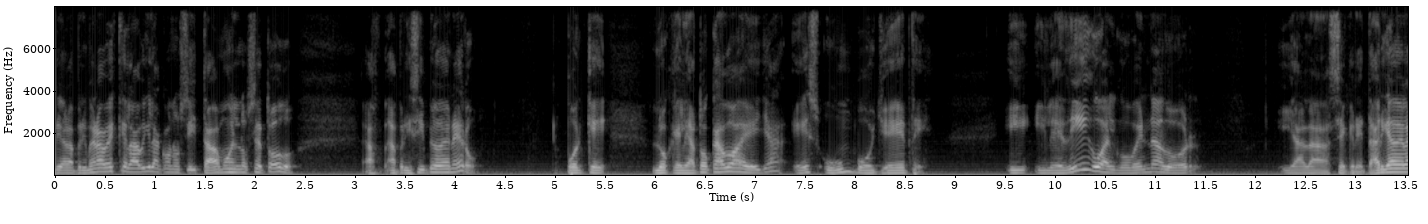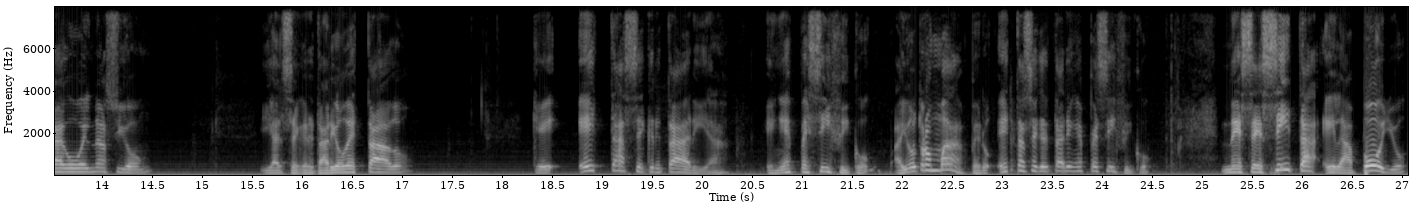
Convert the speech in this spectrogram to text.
la primera vez que la vi la conocí, estábamos en Lo sé todo a, principios de enero, porque lo que le ha tocado a ella es un bollete. Y, le digo al gobernador y a la secretaria de la gobernación y al secretario de Estado que esta secretaria en específico, hay otros más, pero esta secretaria en específico necesita el apoyo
